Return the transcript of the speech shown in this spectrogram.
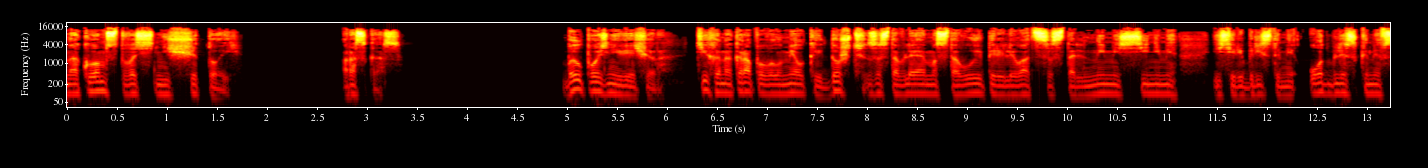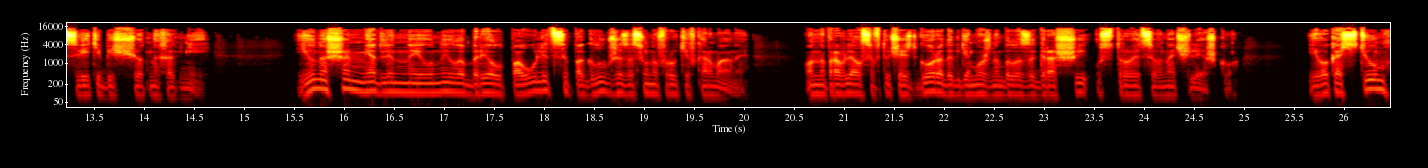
Знакомство с нищетой. Рассказ. Был поздний вечер. Тихо накрапывал мелкий дождь, заставляя мостовую переливаться стальными, синими и серебристыми отблесками в свете бесчетных огней. Юноша медленно и уныло брел по улице, поглубже засунув руки в карманы. Он направлялся в ту часть города, где можно было за гроши устроиться в ночлежку. Его костюм,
